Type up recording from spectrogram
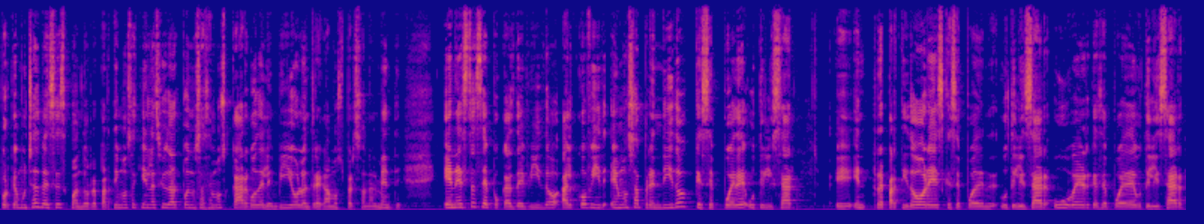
porque muchas veces cuando repartimos aquí en la ciudad, pues nos hacemos cargo del envío, lo entregamos personalmente. En estas épocas, debido al COVID, hemos aprendido que se puede utilizar eh, en repartidores, que se pueden utilizar Uber, que se puede utilizar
